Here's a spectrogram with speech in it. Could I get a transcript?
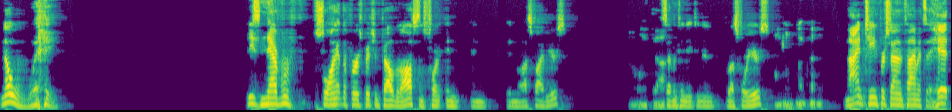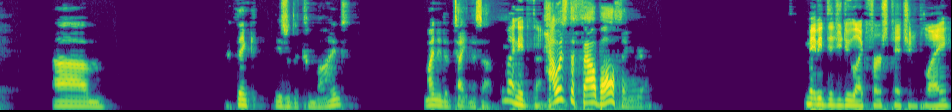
no way. He's never swung at the first pitch and fouled it off since 20, in, in in the last five years, I like that. 17, 18, in the last four years. Like 19% of the time it's a hit. Um, I think these are the combined. Might need to tighten this up. You might need to tighten. How is the foul ball thing real? Maybe did you do like first pitch and play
